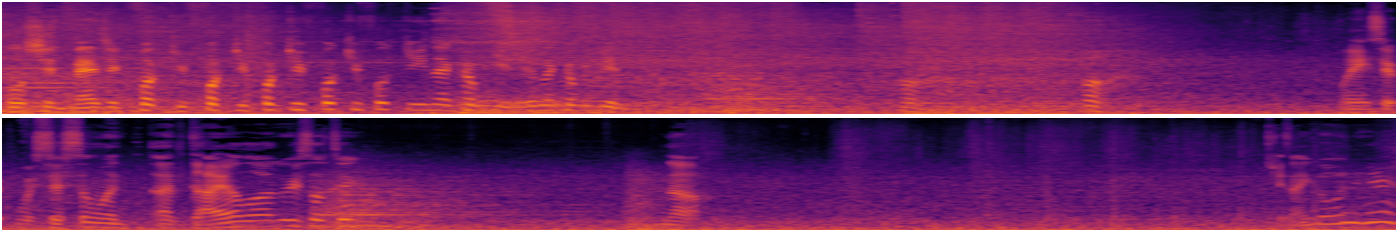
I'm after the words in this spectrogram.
Bullshit magic. Fuck you, fuck you, fuck you, fuck you, fuck you. You're not coming in. You're not coming in. Oh. Oh. Wait, is there, was there someone, a dialogue or something? No. Can I go in here?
